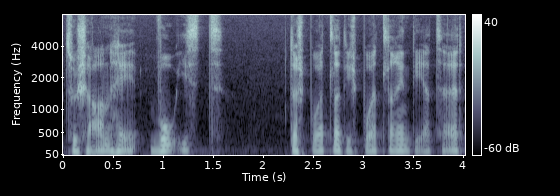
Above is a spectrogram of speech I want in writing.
zu schauen, hey, wo ist der Sportler, die Sportlerin derzeit,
